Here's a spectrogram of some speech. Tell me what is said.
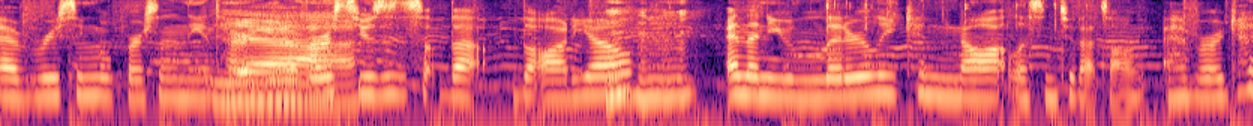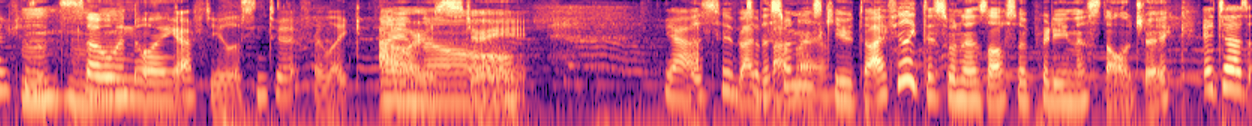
every single person in the entire Yeah. universe uses the the audio, Mhm. and then you literally cannot listen to that song ever again because it's so annoying after you listen to it for like Mm-hmm. I hours straight. Yeah, That's too bad. This one is cute though. I feel like this one is also pretty nostalgic. It does.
